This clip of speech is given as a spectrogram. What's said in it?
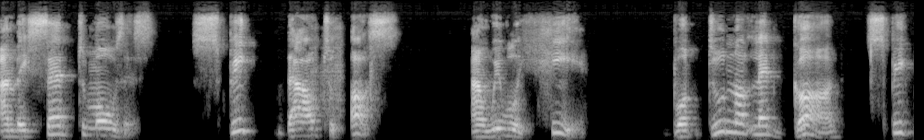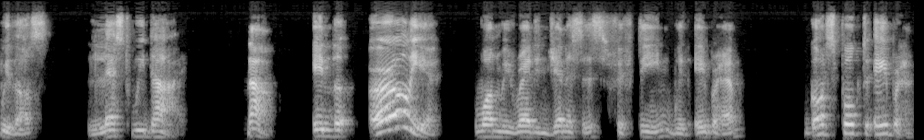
And they said to Moses, Speak thou to us, and we will hear. But do not let God speak with us, lest we die. Now, in the earlier one we read in Genesis 15 with Abraham, God spoke to Abraham.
